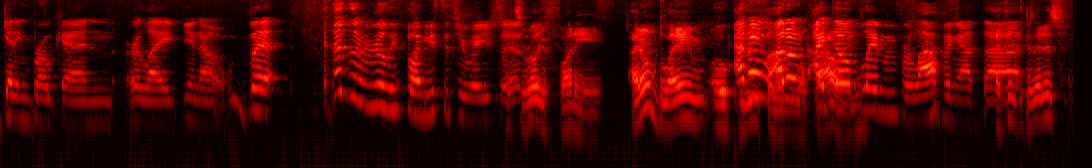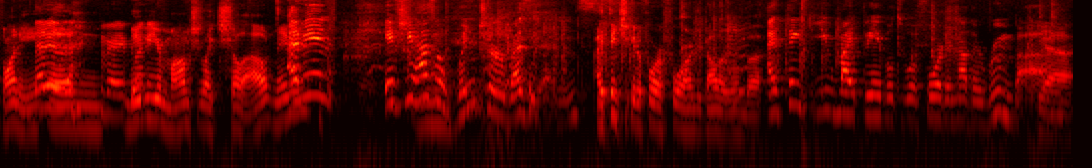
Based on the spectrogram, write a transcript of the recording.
getting broken or like you know, but that's a really funny situation. It's really funny. I don't blame OP I don't. for I don't. I don't blame him for laughing at that. I think because that is funny, That is and very maybe funny. your mom should like chill out. Maybe I mean, if she has a winter residence, I think she could afford a four hundred dollar Roomba. I think you might be able to afford another Roomba. Yeah.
